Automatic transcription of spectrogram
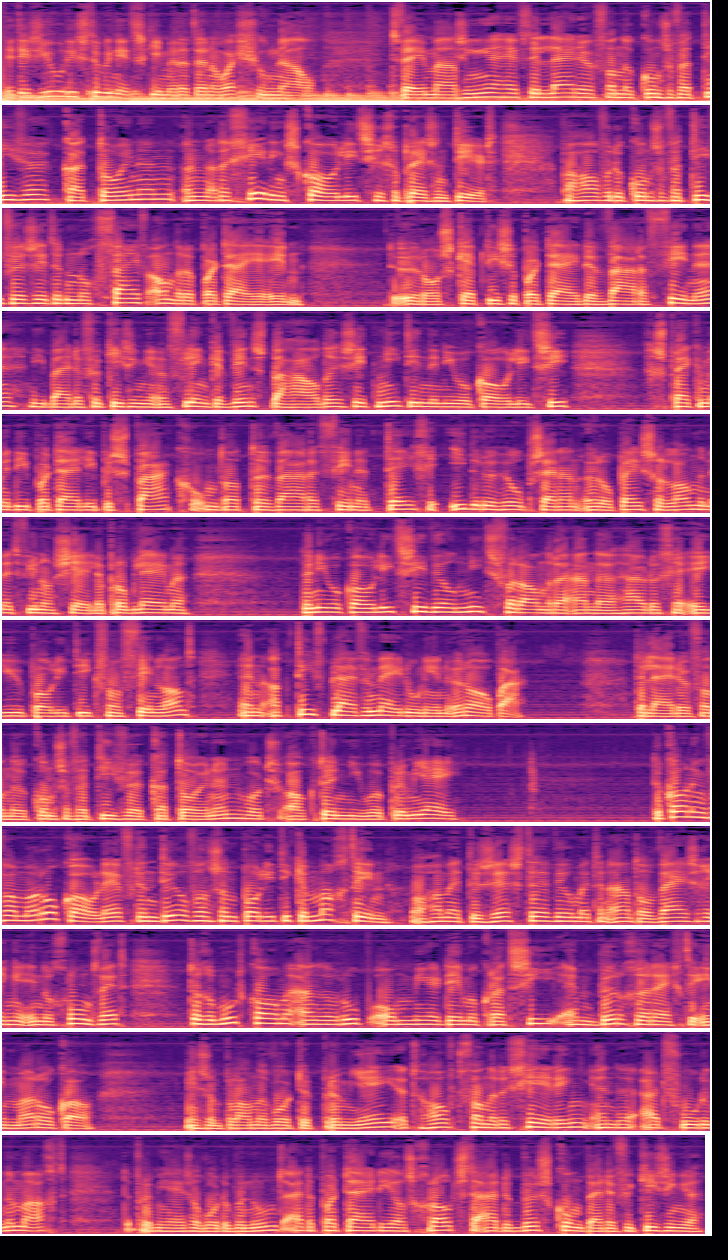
Dit is Juri Stubenitski met het NOS-journaal. Twee maanden heeft de leider van de conservatieven, Katoinen, een regeringscoalitie gepresenteerd. Behalve de conservatieven zitten er nog vijf andere partijen in. De eurosceptische partij De Ware Finnen, die bij de verkiezingen een flinke winst behaalde, zit niet in de nieuwe coalitie. Gesprekken met die partij liepen spaak omdat de Ware Finnen tegen iedere hulp zijn aan Europese landen met financiële problemen. De nieuwe coalitie wil niets veranderen aan de huidige EU-politiek van Finland en actief blijven meedoen in Europa. De leider van de conservatieve Katoinen wordt ook de nieuwe premier. De koning van Marokko levert een deel van zijn politieke macht in. Mohammed VI wil met een aantal wijzigingen in de grondwet tegemoetkomen aan de roep om meer democratie en burgerrechten in Marokko. In zijn plannen wordt de premier het hoofd van de regering en de uitvoerende macht. De premier zal worden benoemd uit de partij die als grootste uit de bus komt bij de verkiezingen.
